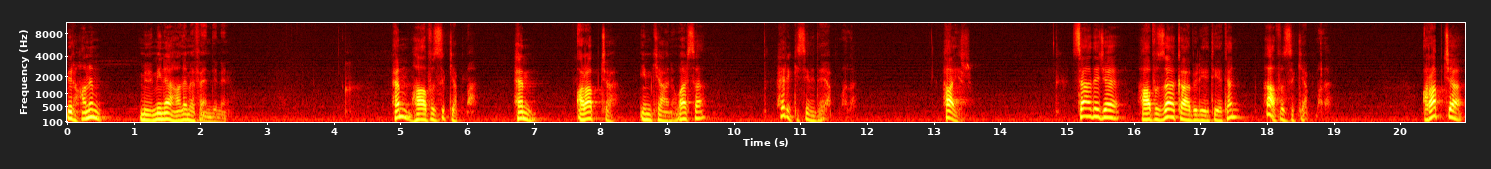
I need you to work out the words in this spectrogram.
bir hanım, mümine hanımefendinin hem hafızlık yapma, hem Arapça imkanı varsa her ikisini de yapmalı. Hayır. Sadece hafıza kabiliyeti yeten hafızlık yapmalı. Arapça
